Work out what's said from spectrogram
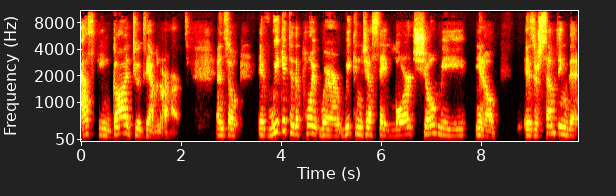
asking God to examine our hearts. And so if we get to the point where we can just say, Lord, show me, you know, is there something that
